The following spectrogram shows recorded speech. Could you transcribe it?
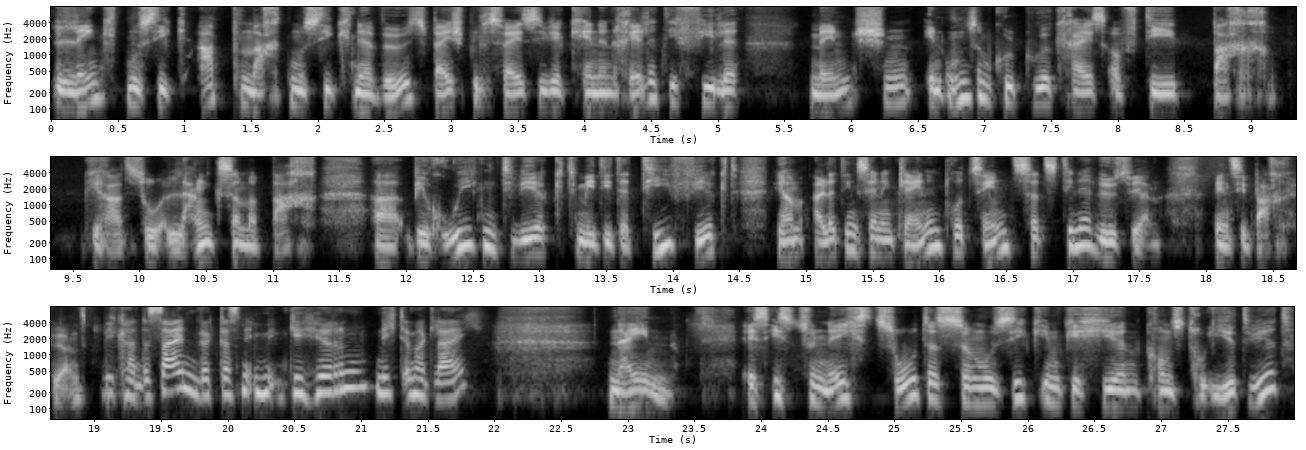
Lenkt Musik ab, macht Musik nervös. Beispielsweise, wir kennen relativ viele Menschen in unserem Kulturkreis, auf die Bach gerade so langsamer Bach äh, beruhigend wirkt, meditativ wirkt. Wir haben allerdings einen kleinen Prozentsatz, die nervös werden, wenn sie Bach hören. Wie kann das sein? Wirkt das im Gehirn nicht immer gleich? Nein, es ist zunächst so, dass Musik im Gehirn konstruiert wird.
